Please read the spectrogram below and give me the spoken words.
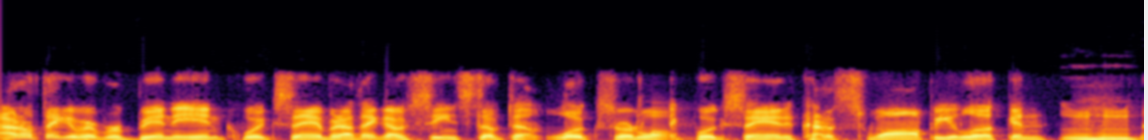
I don't think I've ever been in quicksand, but I think I've seen stuff that looks sort of like quicksand. It's kind of swampy looking. Mm-hmm.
